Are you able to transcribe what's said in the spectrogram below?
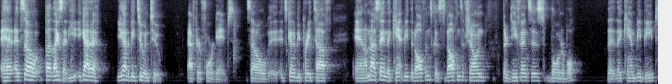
and and so, but like I said, you, you gotta you gotta be two and two after four games. So it's going to be pretty tough. And I'm not saying they can't beat the Dolphins because the Dolphins have shown their defense is vulnerable. They, they can be beat.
